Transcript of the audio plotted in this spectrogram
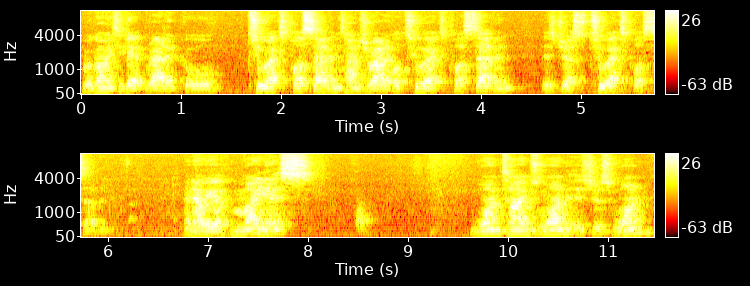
we're going to get radical 2x plus 7 times radical 2x plus 7 is just 2x plus 7. And now we have minus 1 times 1 is just 1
